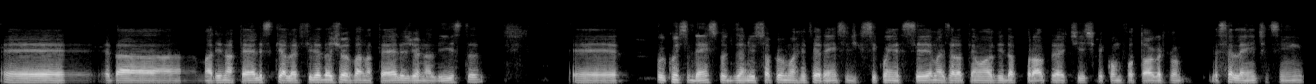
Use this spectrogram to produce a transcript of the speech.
é, é da Marina Teles, que ela é filha da Giovanna Teles, jornalista. É, por coincidência, estou dizendo isso só por uma referência de se conhecer, mas ela tem uma vida própria artística como fotógrafa excelente, assim,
